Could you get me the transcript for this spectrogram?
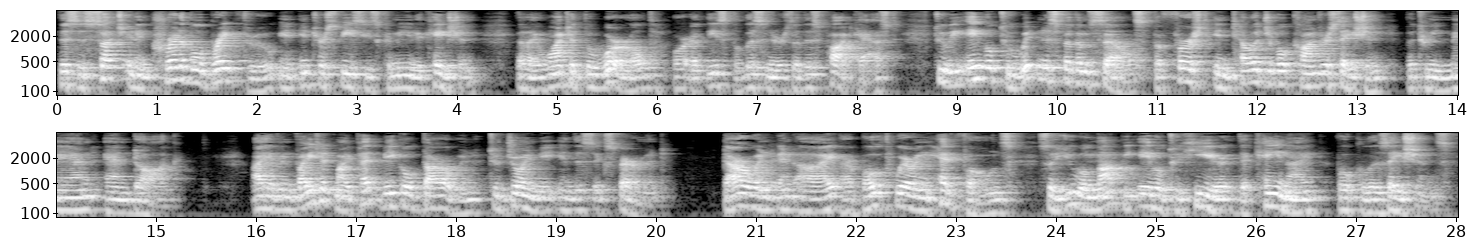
This is such an incredible breakthrough in interspecies communication that I wanted the world, or at least the listeners of this podcast, to be able to witness for themselves the first intelligible conversation between man and dog. I have invited my pet beagle Darwin to join me in this experiment. Darwin and I are both wearing headphones, so you will not be able to hear the canine vocalizations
